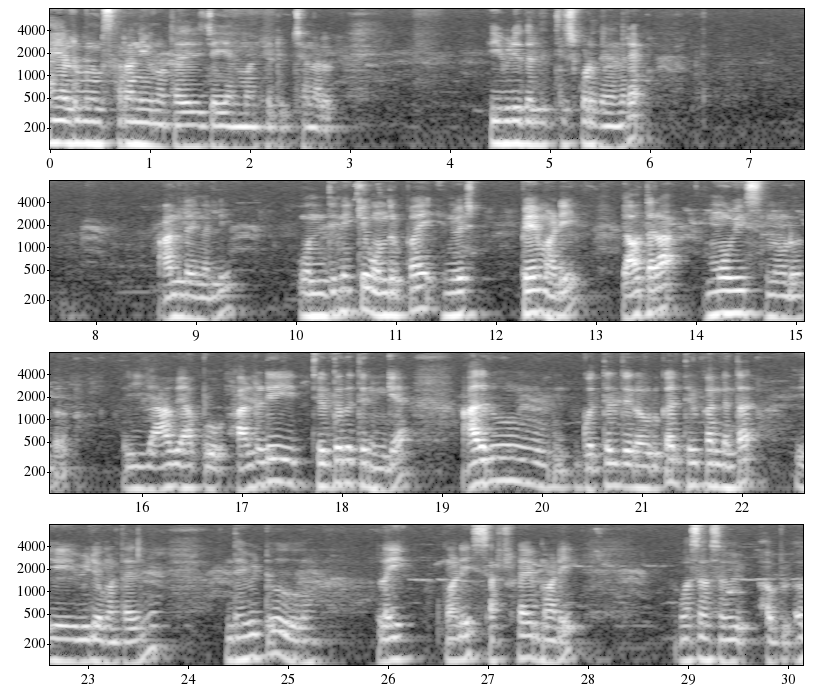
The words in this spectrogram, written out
Hi ಎಲ್ರಿಗೂ ನಮಸ್ಕಾರ. ನೀವು ನೋಡ್ತಾ ಇದ್ದೀರಿ ಜೈ ಹನುಮಾನ್ ಯೂಟ್ಯೂಬ್ ಚಾನಲ್. ಈ ವಿಡಿಯೋದಲ್ಲಿ ತಿಳಿಸ್ಕೊಡೋದೇನೆಂದರೆ, ಆನ್ಲೈನಲ್ಲಿ ಒಂದು ದಿನಕ್ಕೆ ಒಂದು ರೂಪಾಯಿ ಇನ್ವೆಸ್ಟ್ ಪೇ ಮಾಡಿ ಯಾವ ಥರ ಮೂವೀಸ್ ನೋಡೋದು, ಯಾವ ಆ್ಯಪು ಆಲ್ರೆಡಿ ತಿಳಿದಿರುತ್ತೆ ನಿಮಗೆ. ಆದರೂ ಗೊತ್ತಿಲ್ಲದಿರೋರ್ಗೆ ಅಂತ ಈ ವಿಡಿಯೋ ಮಾಡ್ತಾಯಿದ್ದೀನಿ ದಯವಿಟ್ಟು ಲೈಕ್ ಮಾಡಿ ಸಬ್ಸ್ಕ್ರೈಬ್ ಮಾಡಿ. ಹೊಸ ಹೊಸ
